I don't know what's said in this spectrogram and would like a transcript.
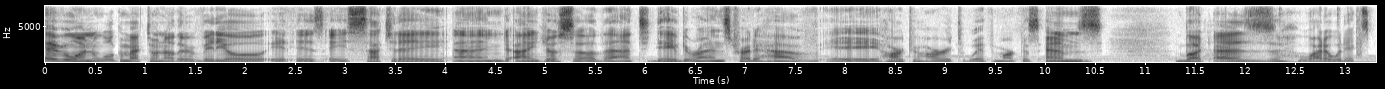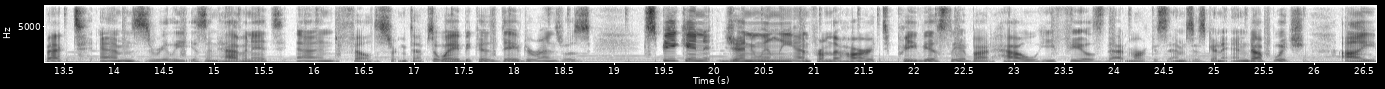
Hey everyone, welcome back to another video. It is a Saturday and I just saw that Dave Dorans tried to have a heart-to-heart -heart with Marcus Ems. But as what I would expect, Ems really isn't having it and felt certain types of way because Dave Dorans was speaking genuinely and from the heart previously about how he feels that Marcus Ems is going to end up, which I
